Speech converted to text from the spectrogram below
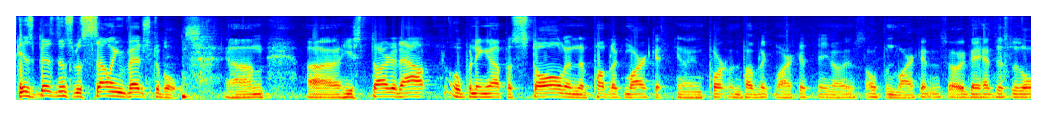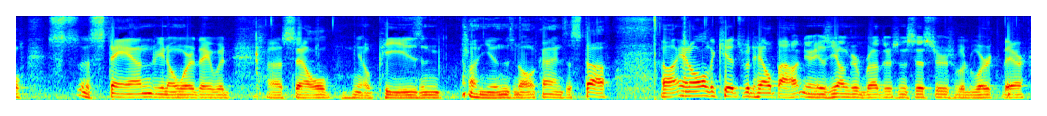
His business was selling vegetables. Um, uh, he started out opening up a stall in the public market, you know, in Portland public market, you know, it's open market, and so they had this little uh, stand, you know, where they would uh, sell, you know, peas and onions and all kinds of stuff. Uh, and all the kids would help out, you know, his younger brothers and sisters would work there.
